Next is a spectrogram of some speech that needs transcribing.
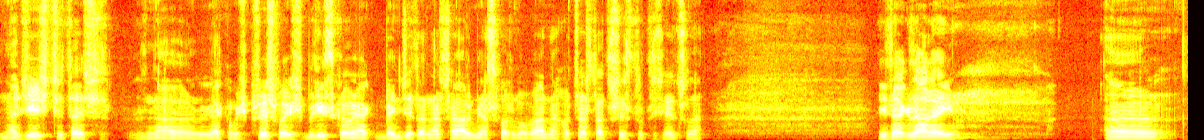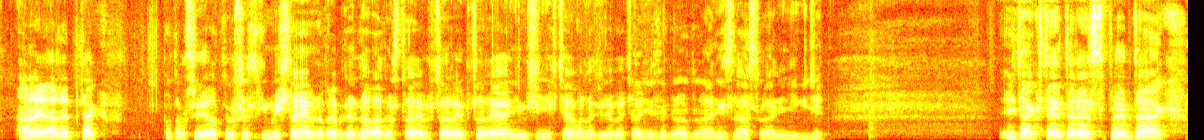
na dziś, czy też na jakąś przyszłość bliską, jak będzie ta nasza armia sformowana, chociaż ta 300 tysięczna i tak dalej. E, Ale, ale tak potem sobie o tym wszystkim myślałem, naprawdę doła dostałem wczoraj, wczoraj ani mi się nie chciało nagrywać, ani z ogrodu, ani z lasu, ani nigdzie. I tak te, teraz powiem tak,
